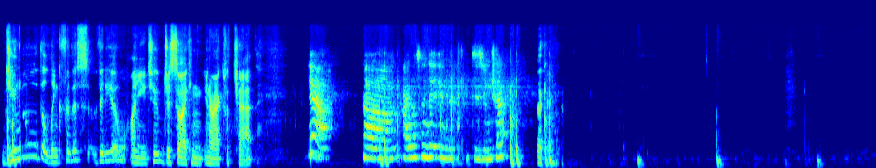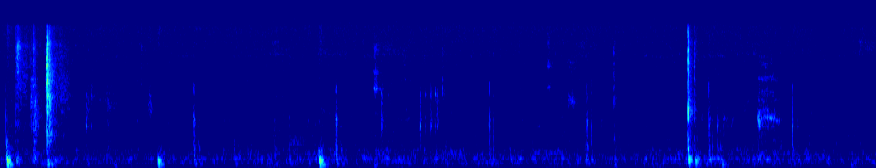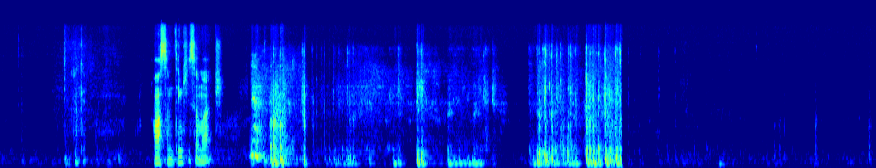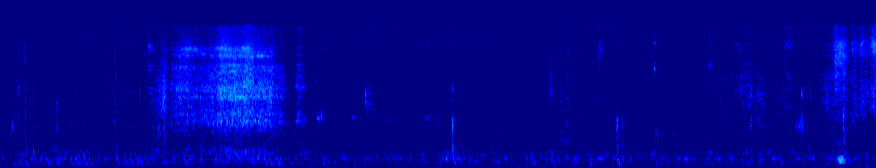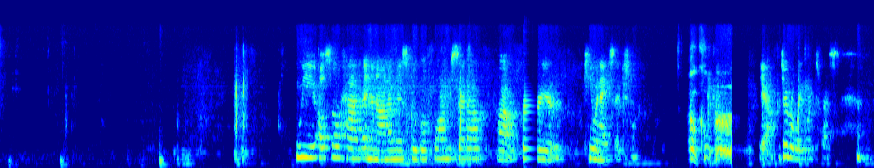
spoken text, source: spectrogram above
Do you know the link for this video on YouTube just so I can interact with chat? Yeah. Um, I will send it in the Zoom chat. Okay. Okay. Awesome. Thank you so much. Yeah. We also have an anonymous Google form set up uh, for your Q&A section. Oh, cool. Yeah, whichever way works best.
